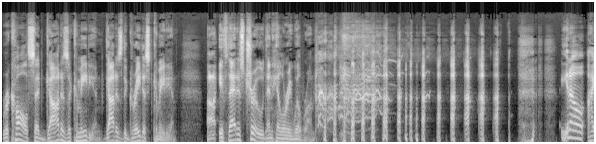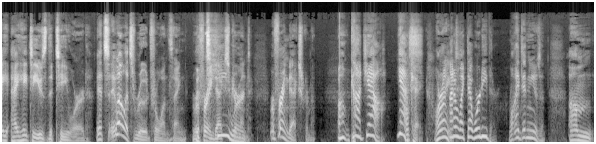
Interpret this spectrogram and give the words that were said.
recall, said, God is a comedian. God is the greatest comedian. Uh, if that is true, then Hillary will run. you know, I, I hate to use the T word. It's, well, it's rude for one thing, referring to excrement. word. Referring to excrement. Oh God, yeah, yes. Okay, all right. I don't like that word either. Well, I didn't use it. Um,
